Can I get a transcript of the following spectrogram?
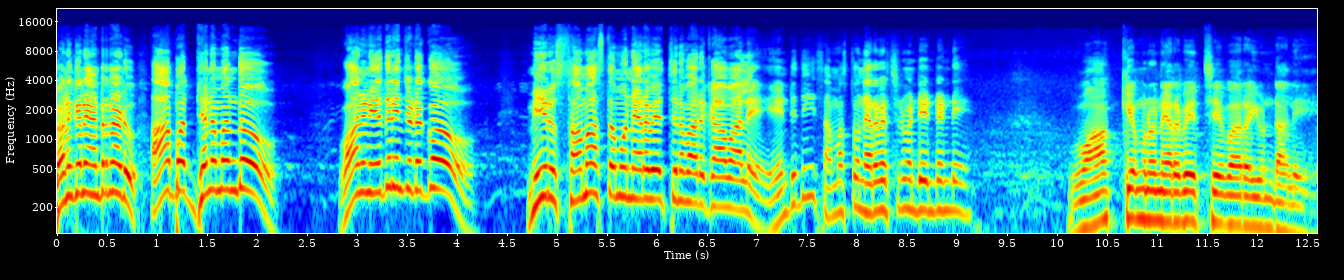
కనుకనే అంటున్నాడు ఆపద్ధనమందు వానిని ఎదిరించుటకు మీరు సమస్తము నెరవేర్చిన వారు కావాలి. ఏంటిది? సమస్తం నెరవేర్చడం అంటే ఏంటండి? వాక్యమును నెరవేర్చేవారై ఉండాలి.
